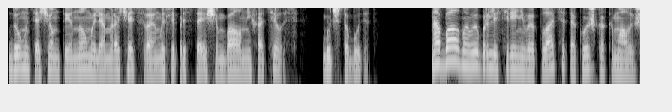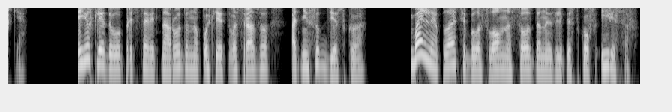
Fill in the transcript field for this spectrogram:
Думать о чем-то ином или омрачать свои мысли предстоящим балом не хотелось, будь что будет. На бал мы выбрали сиреневое платье, такое же, как и малышки. Ее следовало представить народу, но после этого сразу отнесут детскую. Бальное платье было словно создано из лепестков ирисов.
